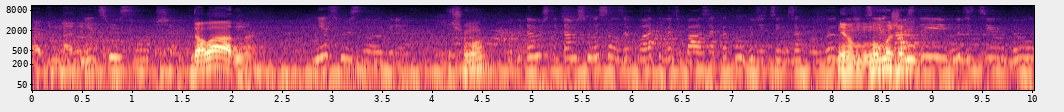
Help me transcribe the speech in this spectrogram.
Один на один. Нет смысла вообще. Да ладно. Нет смысла в игре. Почему? Ну, потому что там смысл захватывать базу. А как вы будете их захватывать? Вы Не, будете, ну мы же- каждый будете ну,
